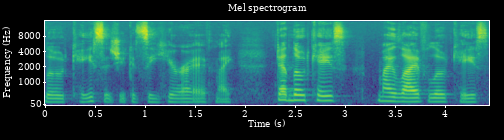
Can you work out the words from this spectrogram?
load cases. You can see here I have my dead load case, my live load case,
